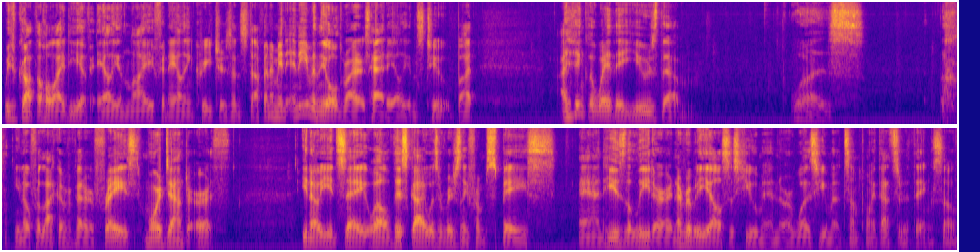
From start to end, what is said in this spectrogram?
we've got the whole idea of alien life and alien creatures and stuff. And I mean, and even the old riders had aliens too. But I think the way they used them was, you know, for lack of a better phrase, more down to earth. You know, you'd say, well, this guy was originally from space and he's the leader and everybody else is human or was human at some point that sort of thing so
